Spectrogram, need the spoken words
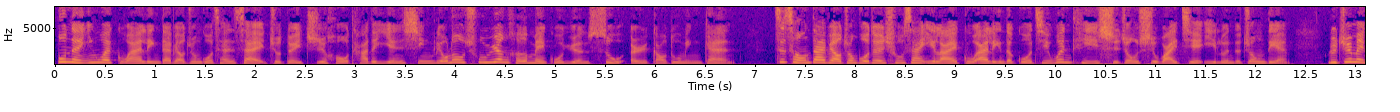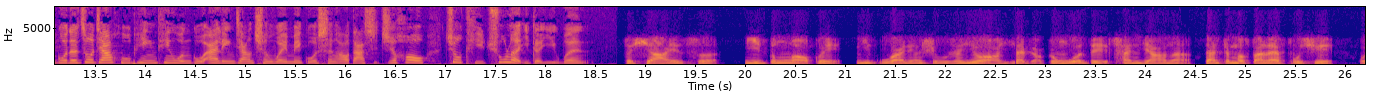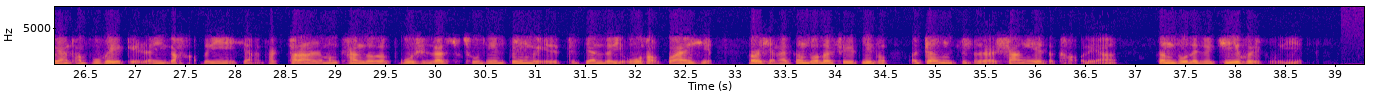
不能因为谷爱凌代表中国参赛，就对之后他的言行流露出任何美国元素而高度敏感。自从代表中国队出赛以来，谷爱凌的国际问题始终是外界议论的重点。旅居美国的作家胡平听闻谷爱凌将成为美国申奥大使之后，就提出了一个疑问：在下一次你冬奥会，你谷爱凌是不是又要代表中国队参加呢？但这么翻来覆去，我想他不会给人一个好的印象。他他让人们看到的不是在促进中美之间的友好关系，而且呢，更多的是一种呃政治的、商业的考量。更多的是机会主义。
